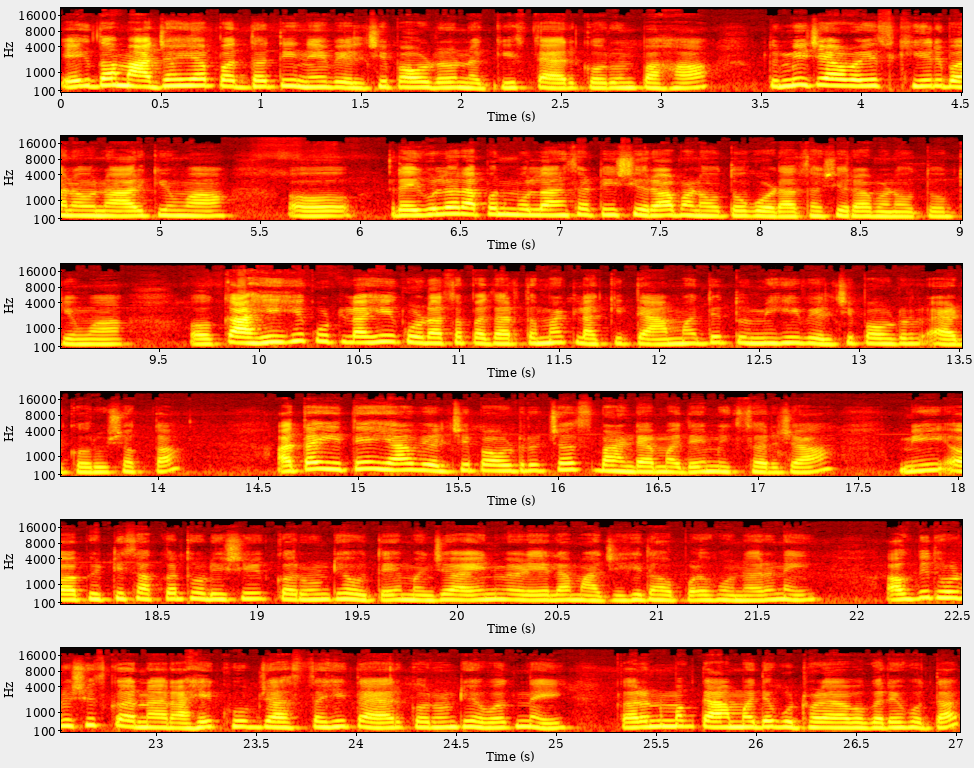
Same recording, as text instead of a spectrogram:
एकदा माझ्या या पद्धतीने वेलची पावडर नक्कीच तयार करून पहा. तुम्ही ज्यावेळेस खीर बनवणार किंवा रेग्युलर आपण मुलांसाठी शिरा बनवतो गोडाचा शिरा बनवतो किंवा काहीही कुठलाही गोडाचा पदार्थ म्हटला की त्यामध्ये तुम्ही ही वेलची पावडर ॲड करू शकता. आता इथे या वेलची पावडरच्याच भांड्यामध्ये मिक्सरच्या मी पिठी साखर थोडीशी करून ठेवते. म्हणजे ऐन वेळेला माझीही धावपळ होणार नाही. अगदी थोडीशीच करणार आहे. खूप जास्तही तयार करून ठेवत नाही. कारण मग त्यामध्ये गुठळ्या वगैरे होतात.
